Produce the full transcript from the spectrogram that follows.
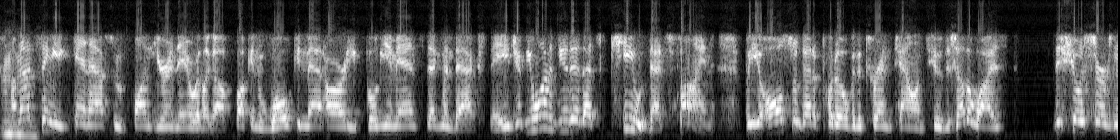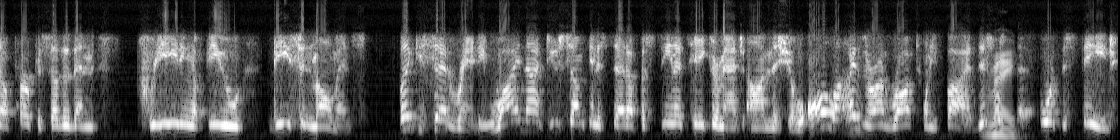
I'm not mm-hmm. saying you can't have some fun here and there with like a fucking Woken Matt Hardy boogeyman segment backstage. If you want to do that, that's cute. That's fine. But you also got to put over the current talent too, because otherwise, this show serves no purpose other than creating a few decent moments. Like you said, Randy, why not do something to set up a Cena Taker match on the show? All eyes are on Raw 25. This Right. will set forth the stage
